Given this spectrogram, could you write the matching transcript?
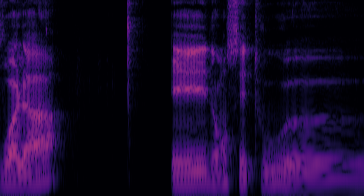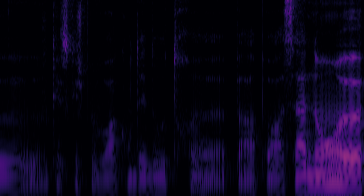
voilà. Et non, c'est tout. Euh, qu'est-ce que je peux vous raconter d'autre euh, par rapport à ça? Non.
